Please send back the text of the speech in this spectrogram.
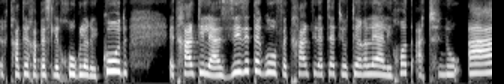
התחלתי לחפש לי חוג לריקוד, התחלתי להזיז את הגוף, התחלתי לצאת יותר להליכות, התנועה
